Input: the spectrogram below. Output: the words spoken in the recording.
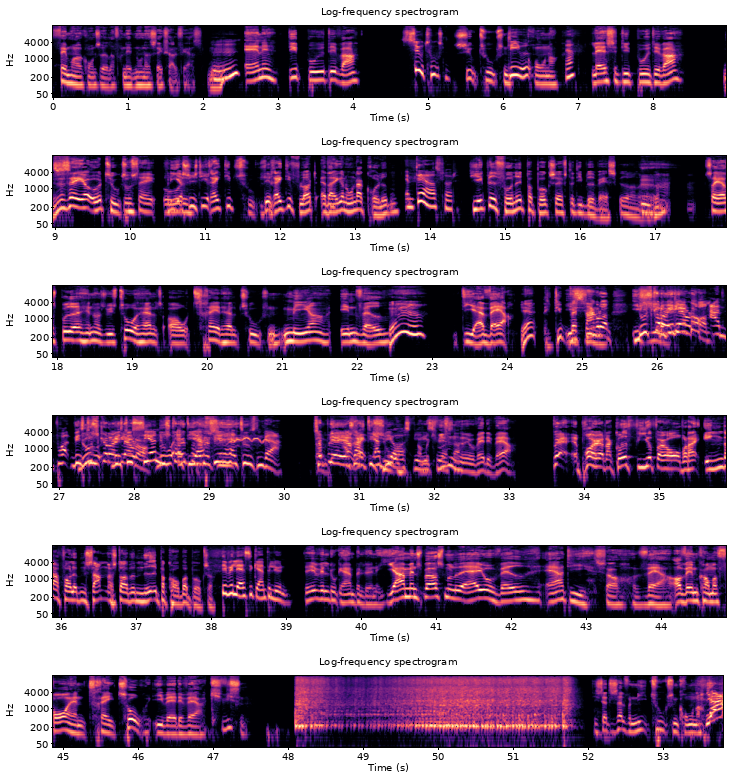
500 kronesedler fra 1976. Mhm. Anne, dit bud, det var 7.000. Lige ud. 7.000 kroner. Ja. Lasse, dit bud, det var... Så sagde jeg 8.000. Du sagde 8. Fordi jeg synes, de er rigtig, det er rigtig flot, at der ikke er nogen, der har krøllet dem. Jamen, det er også flot. De er ikke blevet fundet et par bukser, efter de er blevet vasket eller noget. Mm. Så jeres bud er henholdsvis 2.500 og 3.500 mere end hvad Ja, ja. de er værd. Ja, de, hvad snakker du om? i Nu skal du ikke lave det om. Ej, prøv, hvis Nu du, skal du hvis ikke du lave det om. siger Nu du at de er begynde at sige- 4.500 værd. Så bliver jeg Altså, rigtig jeg sur. bliver også Og med virkelig sur. quizzen hedder jo, hvad det er værd. Prøv at høre, der er gået 44 år, hvor der er ingen, der har foldet dem sammen og stoppet dem ned i et par korperbukser. Det vil Lasse gerne belønne. Det vil du gerne belønne. Ja, men spørgsmålet er jo, hvad er de så værd? Og hvem kommer foran 3-2 i hvad det værd quizzen? De satte sig selv for 9.000 kroner. Ja!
